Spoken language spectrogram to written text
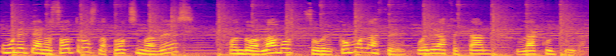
Únete a nosotros la próxima vez cuando hablamos sobre cómo la fe puede afectar la cultura.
